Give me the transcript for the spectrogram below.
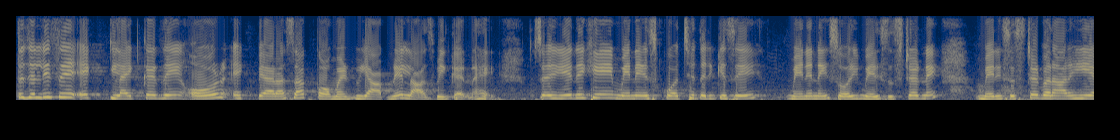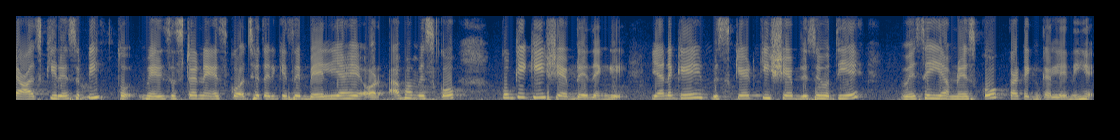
तो जल्दी से एक लाइक कर दें और एक प्यारा सा कमेंट भी आपने लाजमी करना है। तो ये देखें मैंने इसको अच्छे तरीके से, मैंने नहीं सॉरी मेरी सिस्टर ने, मेरी सिस्टर बना रही है आज की रेसिपी तो मेरी सिस्टर ने इसको अच्छे तरीके से बेल लिया है और अब हम इसको कुकी की शेप दे देंगे। यानी कि बिस्किट की शेप जैसे होती है, वैसे ही हमने इसको कटिंग कर लेनी है।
